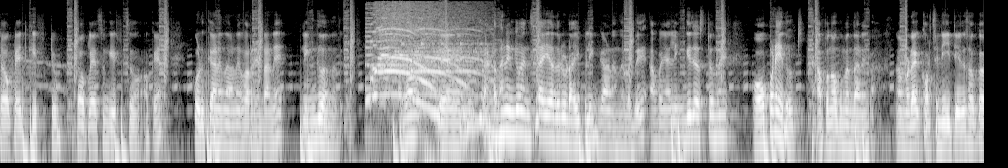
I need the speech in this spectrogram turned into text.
ചോക്ലേറ്റ് ഗിഫ്റ്റും ചോക്ലേറ്റ്സും ഗിഫ്റ്റ്സും ഒക്കെ കൊടുക്കുകയാണെന്നാണ് പറഞ്ഞിട്ടാണ് ലിങ്ക് വന്നത്. അപ്പോൾ കണ്ടപ്പോൾ എനിക്ക് മനസ്സിലായി അതൊരു ടൈപ്പ് ലിങ്ക് ആണെന്നുള്ളത്. അപ്പോൾ ഞാൻ ലിങ്ക് ജസ്റ്റ് ഒന്ന് ഓപ്പൺ ചെയ്ത് നോക്കി. അപ്പോൾ നോക്കുമ്പോൾ എന്താണ് നമ്മുടെ കുറച്ച് ഡീറ്റെയിൽസ് ഒക്കെ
